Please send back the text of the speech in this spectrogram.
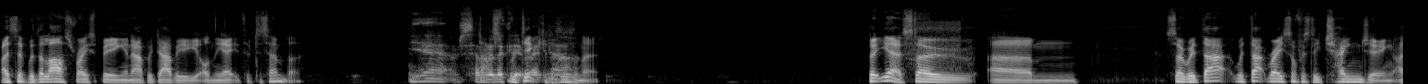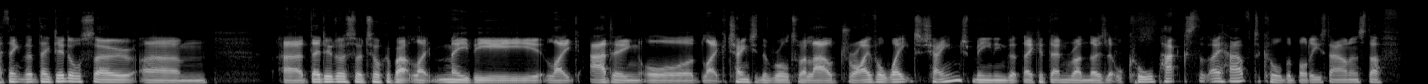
I said with the last race being in Abu Dhabi on the eighth of December. Yeah, I'm just having That's a look ridiculous, at it right isn't it? But yeah, so um so with that with that race obviously changing, I think that they did also um uh, they did also talk about like maybe like adding or like changing the rule to allow driver weight change, meaning that they could then run those little cool packs that they have to cool the bodies down and stuff.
